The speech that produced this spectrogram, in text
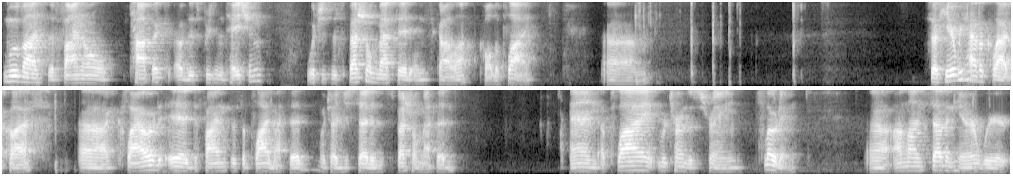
move on to the final topic of this presentation, which is the special method in Scala called apply. Um, so here we have a cloud class. Uh, cloud defines this apply method, which I just said is a special method. And apply returns a string floating. Uh, on line 7 here, we're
